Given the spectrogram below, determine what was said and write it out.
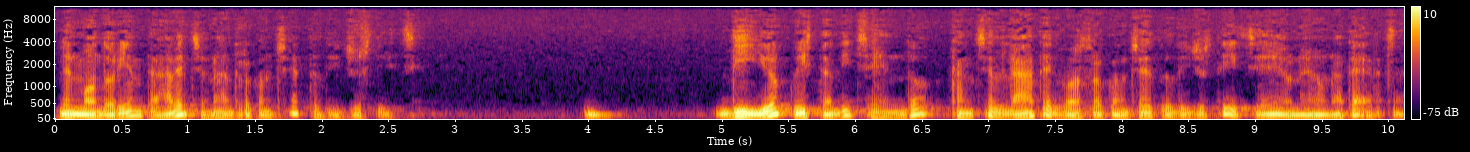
Nel mondo orientale c'è un altro concetto di giustizia. Dio qui sta dicendo cancellate il vostro concetto di giustizia, io ne ho una terza.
